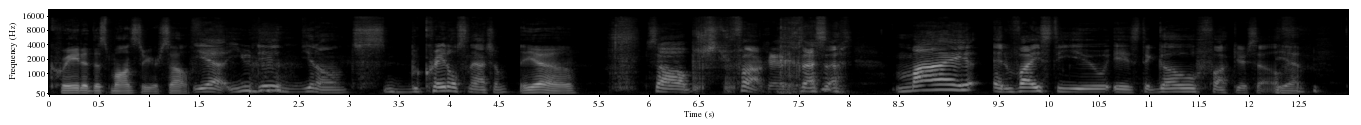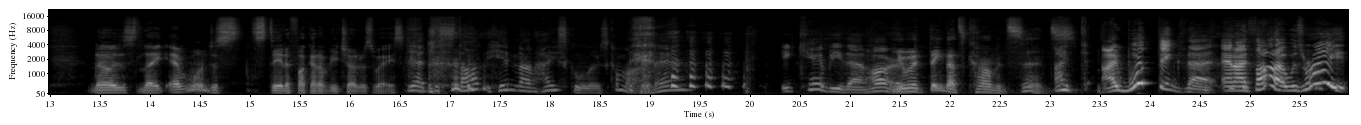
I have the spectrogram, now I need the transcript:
created this monster yourself. Yeah, you did. You know, s- cradle snatch him. Yeah. So fuck. That's uh, my advice to you is to go fuck yourself. Yeah. No, it's like everyone just stay the fuck out of each other's ways. Yeah, just stop hitting on high schoolers. Come on, man. It can't be that hard. You would think that's common sense. I I would think that, and I thought I was right.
